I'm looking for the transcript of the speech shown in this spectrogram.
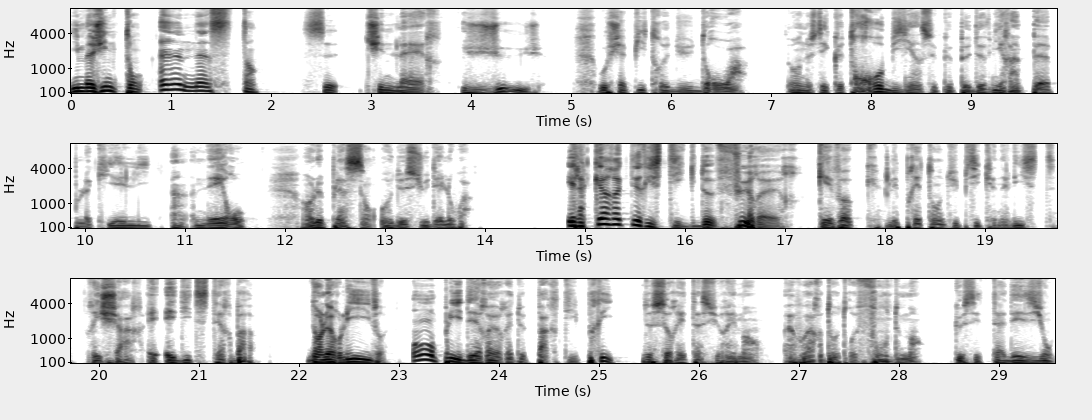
Imagine-t-on un instant ce Schindler juge au chapitre du droit. On ne sait que trop bien ce que peut devenir un peuple qui élit un héros en le plaçant au-dessus des lois. Et la caractéristique de fureur qu'évoquent les prétendus psychanalystes Richard et Edith Sterba dans leurs livres emplis d'erreurs et de partis pris ne saurait assurément avoir d'autre fondement que cette adhésion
